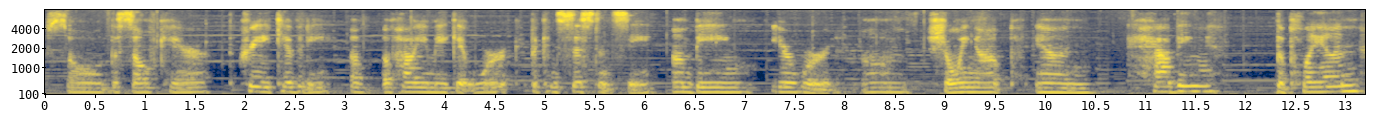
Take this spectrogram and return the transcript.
So the self care, the creativity of, of how you make it work, the consistency um, being your word, um, showing up and having the plan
